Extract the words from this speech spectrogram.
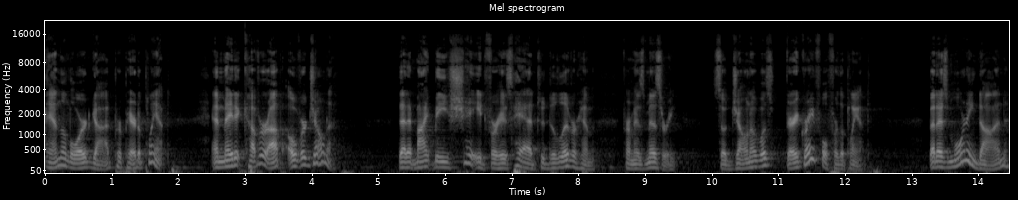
And the Lord God prepared a plant and made it cover up over Jonah, that it might be shade for his head to deliver him from his misery. So Jonah was very grateful for the plant. But as morning dawned,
